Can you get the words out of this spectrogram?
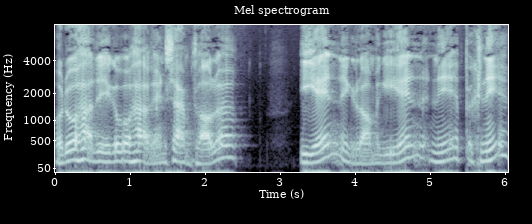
Og da hadde jeg og Vår Herre en samtale. Igjen, jeg la meg igjen ned på kne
